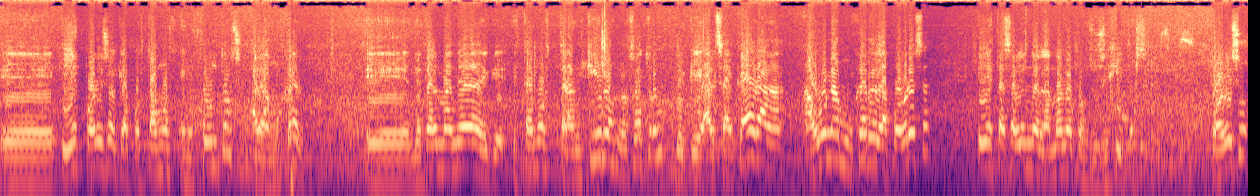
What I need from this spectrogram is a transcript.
Eh, y es por eso que apostamos en juntos a la mujer. Eh, de tal manera de que estamos tranquilos nosotros de que al sacar a, una mujer de la pobreza, ella está saliendo de la mano con sus hijitos. Por eso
